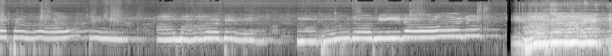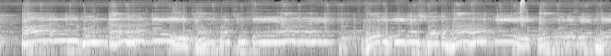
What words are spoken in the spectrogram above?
ঘটাতে আমাদের মধুর মিলন। পারুল বন্ডাকে চম্পা ছুটে আয় গর্গিরা সভাকে কোমর বেঁধে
